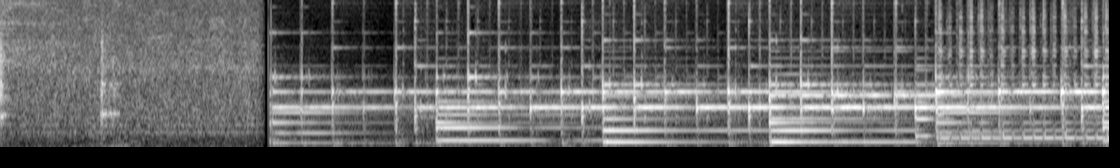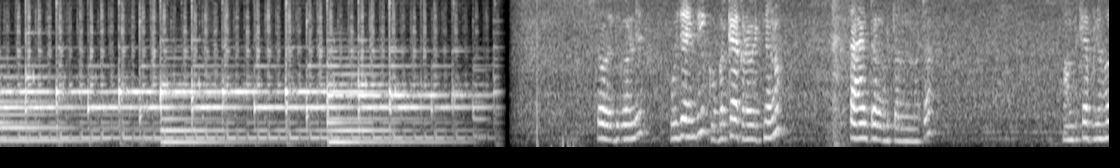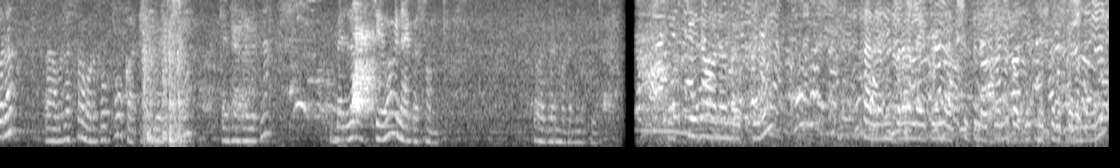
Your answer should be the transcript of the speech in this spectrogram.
పూజ అయింది. కొబ్బరికాయ అక్కడ పెట్టినాను. సాయంత్రం కుడతాను అనమాట మామిడికాయ పులిహోర రామరసం వడపప్పు కట్టుకుని పెట్టేసాం టెంట్ అక్కడ పెట్టిన. బెల్లం ఇస్తేమో వినాయక స్వామికి సో అదనమాట మన పూజ. సో శ్రీరామనవమి అయిపోయింది. తలంబ్రాలు అయిపోయింది అక్షతులు అయిపోయింది పబ్లిక్ మొత్తం ఇక్కడ ఉన్నాయి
